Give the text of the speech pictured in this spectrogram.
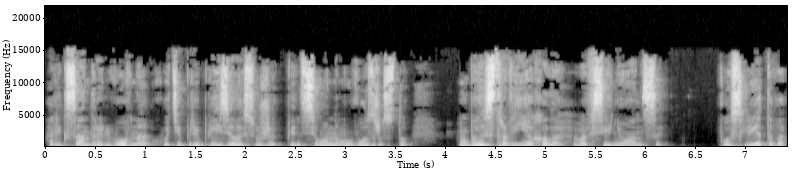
Александра Львовна, хоть и приблизилась уже к пенсионному возрасту, быстро въехала во все нюансы. После этого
